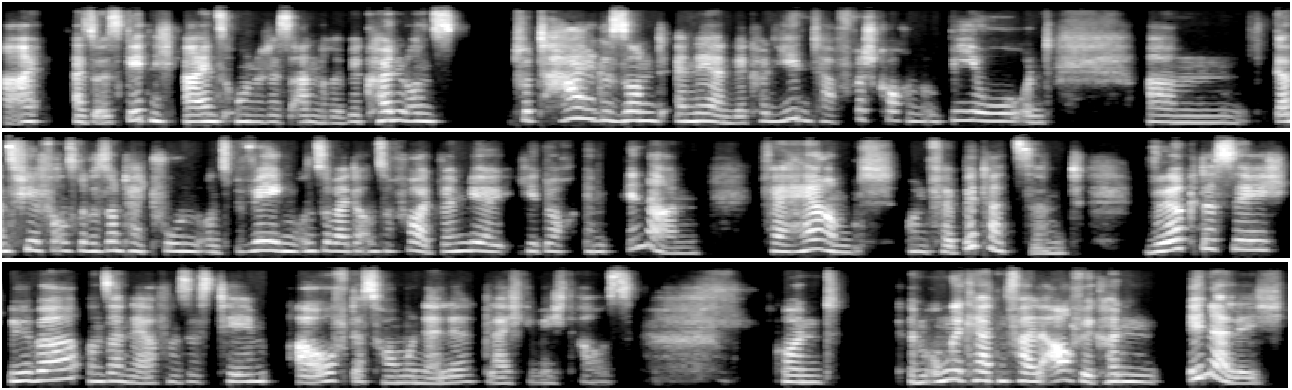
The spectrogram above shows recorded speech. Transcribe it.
also es geht nicht eins ohne das andere. Wir können uns total gesund ernähren. Wir können jeden Tag frisch kochen und bio und ähm, ganz viel für unsere Gesundheit tun, uns bewegen und so weiter und so fort. Wenn wir jedoch im Innern verhärmt und verbittert sind, wirkt es sich über unser Nervensystem auf das hormonelle Gleichgewicht aus. Und im umgekehrten Fall auch, wir können innerlich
